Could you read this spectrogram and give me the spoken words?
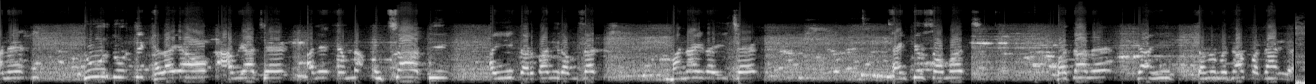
અને દૂર દૂરથી ખેલૈયાઓ આવ્યા છે અને એમના ઉત્સાહથી અહીં ગરબાની રમઝટ મનાઈ રહી છે. થેન્ક યુ સો મચ બધાને કે અહીં તમે બધા પધાર્યા.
